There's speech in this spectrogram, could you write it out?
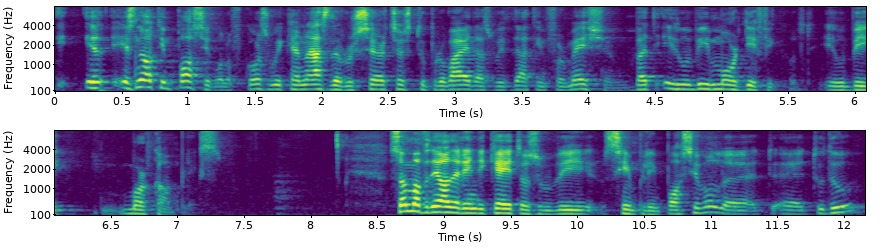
it, it's not impossible, of course, we can ask the researchers to provide us with that information, but it will be more difficult, it will be more complex. Some of the other indicators will be simply impossible uh, to, uh, to, do.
